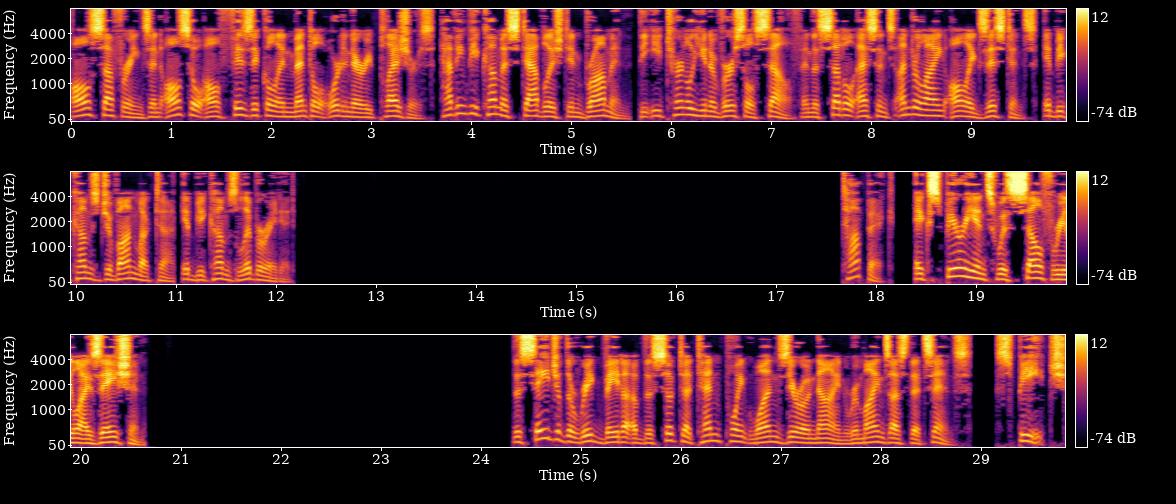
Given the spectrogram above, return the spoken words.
all sufferings and also all physical and mental ordinary pleasures, having become established in Brahman, the eternal universal self and the subtle essence underlying all existence, it becomes jivanmukta, it becomes liberated. Experience with self-realization. The sage of the Rig Veda of the Sukta 10.109 reminds us that since speech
